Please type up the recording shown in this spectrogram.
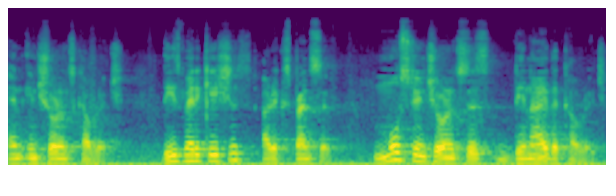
and insurance coverage. These medications are expensive. Most insurances deny the coverage.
